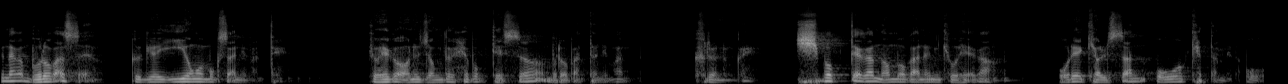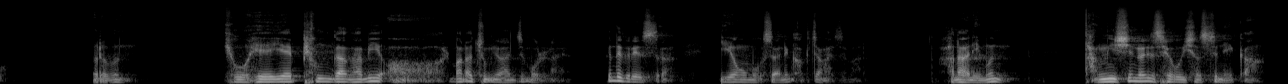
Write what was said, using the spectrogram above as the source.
내가 물어봤어요. 그 교회 이용호 목사님한테 교회가 어느 정도 회복됐어? 물어봤더니만 그러는 거예요. 10억대가 넘어가는 교회가 올해 결산 5억 했답니다. 5억. 여러분, 교회의 평강함이 얼마나 중요한지 몰라요. 근데 그랬어. 이영호 목사님 걱정하지 마라. 하나님은 당신을 세우셨으니까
